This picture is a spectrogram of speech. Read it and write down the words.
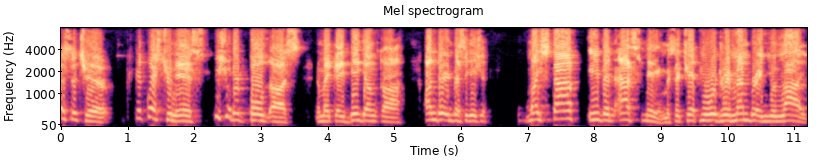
Mr. Chair, the question is, you should have told us na may kaibigan ka under investigation. My staff even asked me, Mr. Chair, if you would remember and you lied.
